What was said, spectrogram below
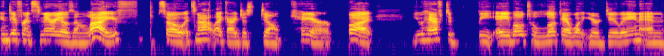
in different scenarios in life. So it's not like I just don't care, but you have to be able to look at what you're doing and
